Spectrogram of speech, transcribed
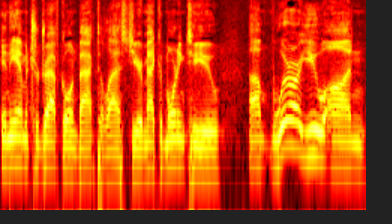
in the amateur draft going back to last year. Matt, good morning to you. Um, where are you on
